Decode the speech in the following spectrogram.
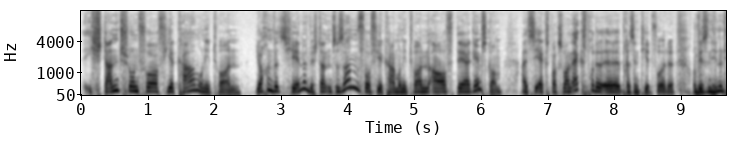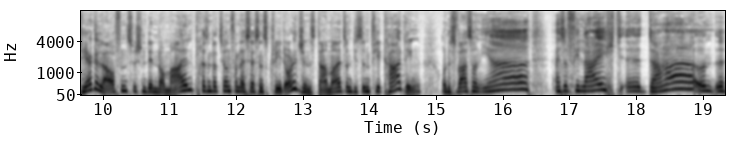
Ich stand schon vor 4K-Monitoren. Jochen wird sich erinnern, wir standen zusammen vor 4K-Monitoren auf der Gamescom, als die Xbox One X prä äh, präsentiert wurde. Und wir sind hin und her gelaufen zwischen den normalen Präsentationen von Assassin's Creed Origins damals und diesem 4K-Ding. Und es war so ein, ja, also vielleicht äh, da und, äh,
